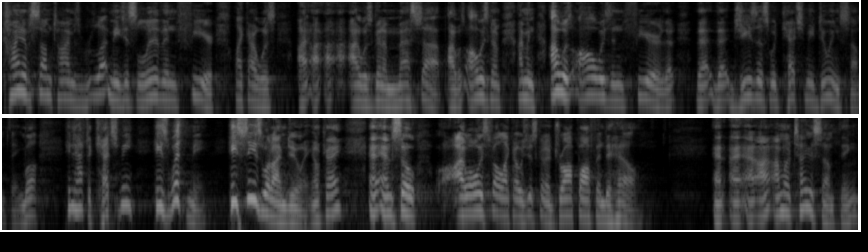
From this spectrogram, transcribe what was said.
kind of sometimes let me just live in fear, like I was I, I, I was going to mess up. I was always going to, I mean, I was always in fear that, that, that Jesus would catch me doing something. Well, he didn't have to catch me. He's with me. He sees what I'm doing, okay? And, and so I always felt like I was just going to drop off into hell. And, and I, I'm going to tell you something.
